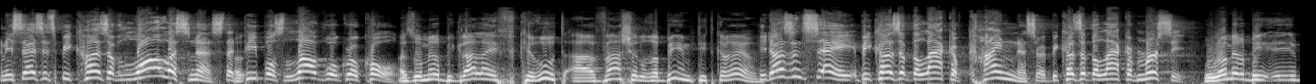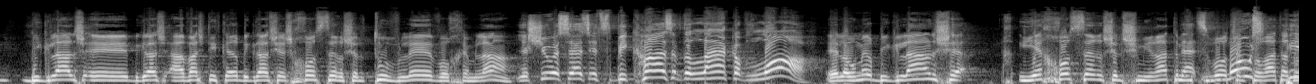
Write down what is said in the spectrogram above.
And he says it's because of lawlessness that people's love will grow cold. אז הוא אומר, בגלל ההפקרות, האהבה של רבים תתקרר. He doesn't say because of the lack of kindness or because of the lack of mercy. הוא לא אומר ב- אה, בגלל, ש- אה, בגלל שהאהבה שתתקרר בגלל שיש חוסר של טוב לב או חמלה, Yeshua says it's because of the lack of law אלא הוא אומר אומר בגלל שיהיה חוסר של שמירת that המצוות של תורת אדוני.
